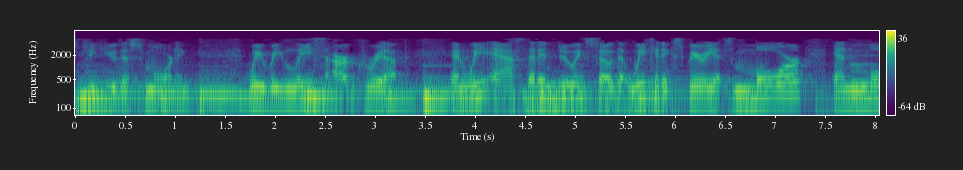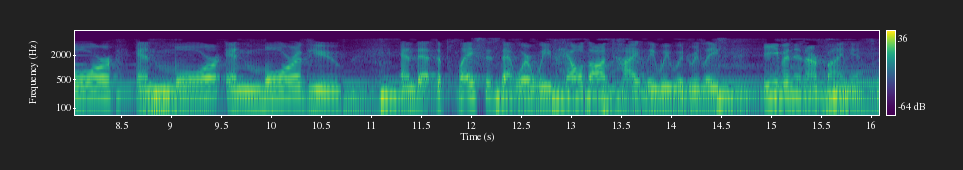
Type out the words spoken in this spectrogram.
to you this morning. We release our grip and we ask that in doing so that we can experience more and more and more and more of you and that the places that where we've held on tightly we would release even in our finances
